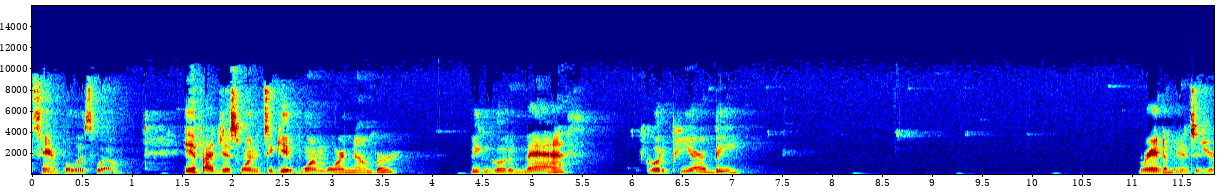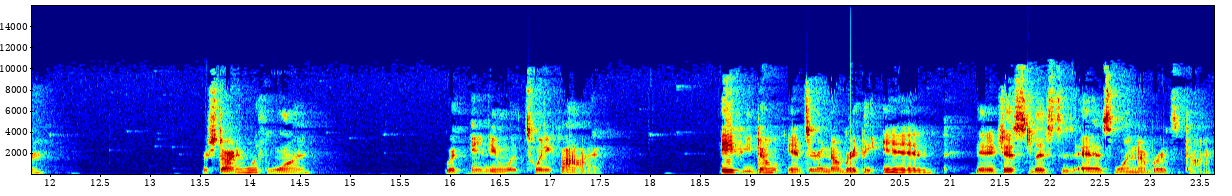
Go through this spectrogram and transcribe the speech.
sample as well. If I just wanted to get one more number, we can go to Math, go to PRB, random integer. We're starting with 1. We're ending with 25. If you don't enter a number at the end, then it just lists it as one number at a time.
